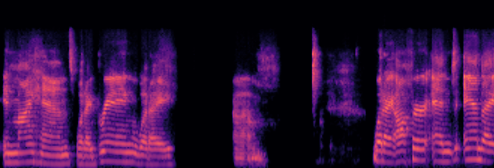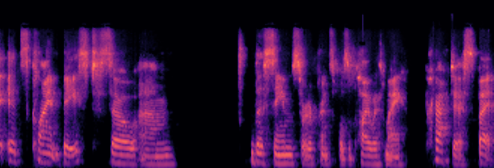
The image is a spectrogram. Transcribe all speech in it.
in my hands what I bring, what I, um, what I offer and and I it's client based so um, the same sort of principles apply with my practice but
